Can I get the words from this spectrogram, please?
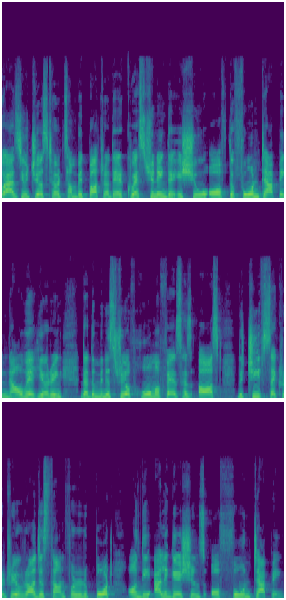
So as you just heard Sambit Patra there questioning the issue of the phone tapping, now we're hearing that the Ministry of Home Affairs has asked the Chief Secretary of Rajasthan for a report on the allegations of phone tapping.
